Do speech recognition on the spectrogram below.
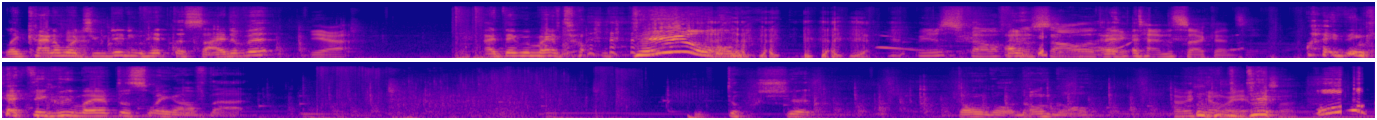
Like, kind of what you did, you hit the side of it. Yeah. I think we might have to. Damn! We just fell for a solid like 10 seconds. I think, I think we might have to swing off that. Oh, shit. Don't go, don't go. Okay, wait. wait, Look!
